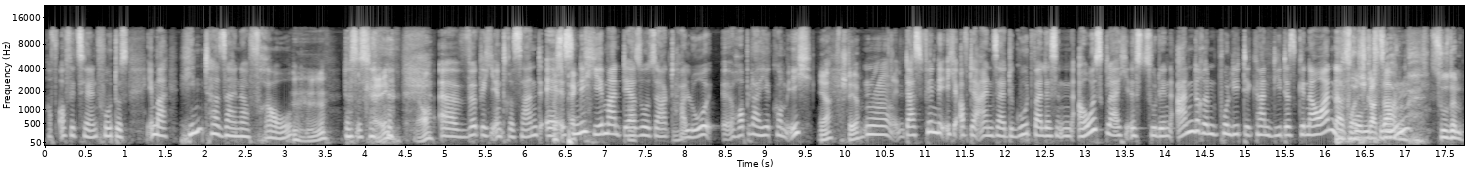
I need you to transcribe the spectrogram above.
auf offiziellen Fotos immer hinter seiner Frau. Mhm. Das ist okay. ja. äh, wirklich interessant. Er Respekt. ist nicht jemand, der so sagt, hallo, äh, hoppla, hier komme ich. Ja, verstehe. Mm, das finde ich auf der einen Seite gut, weil es ein Ausgleich ist zu den anderen Politikern, die das genau andersrum Wollte ich gerade sagen. Zu dem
